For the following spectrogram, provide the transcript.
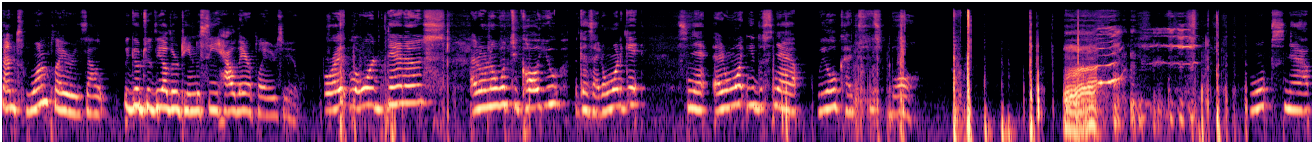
Since one player is out, we go to the other team to see how their players do. Alright, Lord Thanos. I don't know what to call you because I don't want to get snap. I don't want you to snap. We'll catch this ball. won't snap.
